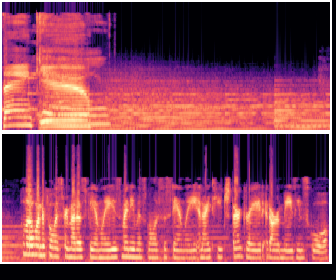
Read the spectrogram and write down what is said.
Thank you. Wonderful Whispering Meadows families. My name is Melissa Stanley, and I teach third grade at our amazing school.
